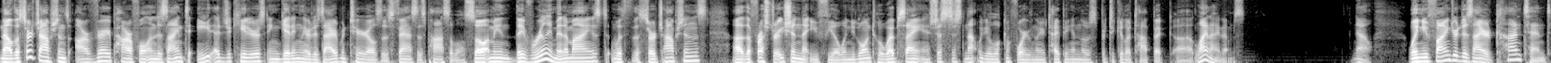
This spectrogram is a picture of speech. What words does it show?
Now, the search options are very powerful and designed to aid educators in getting their desired materials as fast as possible. So, I mean, they've really minimized with the search options uh, the frustration that you feel when you go into a website and it's just, just not what you're looking for, even though you're typing in those particular topic uh, line items. Now, when you find your desired content,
